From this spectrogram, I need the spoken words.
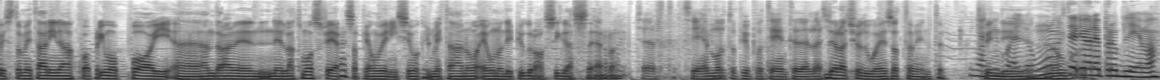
Questo metano in acqua prima o poi eh, andrà nel- nell'atmosfera e sappiamo benissimo che il metano è uno dei più grossi gas serra. Mhm. Certo, sì, è molto più potente della Della CO2, esattamente. Quindi, Quindi, anche quello, un ulteriore problema.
